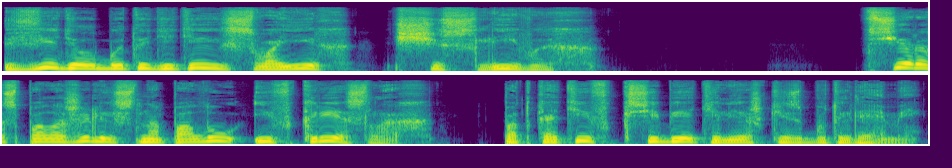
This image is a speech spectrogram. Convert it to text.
видел бы ты детей своих счастливых». Все расположились на полу и в креслах, подкатив к себе тележки с бутылями.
